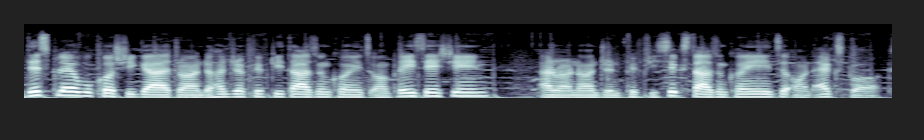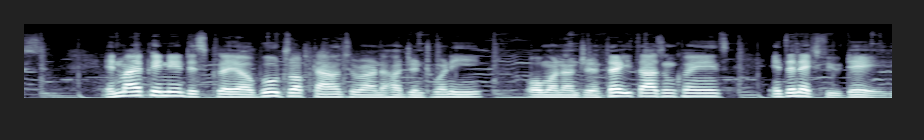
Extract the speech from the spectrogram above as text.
This player will cost you guys around 150,000 coins on PlayStation and around 156,000 coins on Xbox. In my opinion, this player will drop down to around 120 or 130,000 coins in the next few days.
